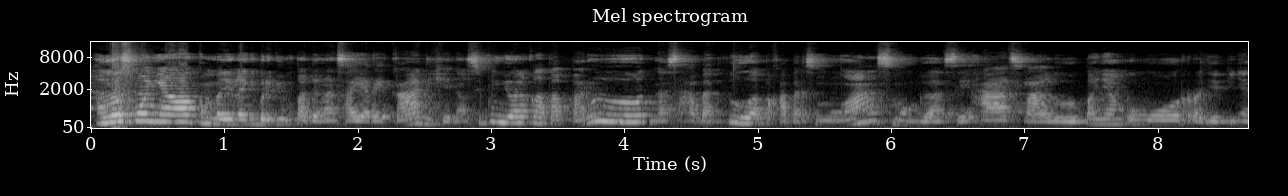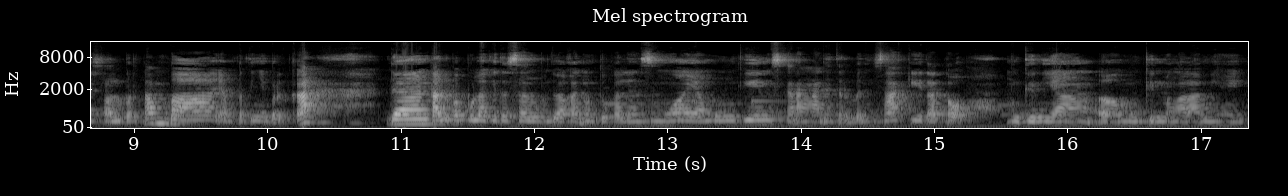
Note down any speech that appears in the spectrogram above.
Halo semuanya, kembali lagi berjumpa dengan saya Reka di channel si penjual kelapa parut. Nah sahabatku, apa kabar semua? Semoga sehat, selalu panjang umur, rezekinya selalu bertambah, yang pentingnya berkah. Dan tak lupa pula kita selalu mendoakan untuk kalian semua yang mungkin sekarang ada terbentuk sakit atau mungkin yang uh, mungkin mengalami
